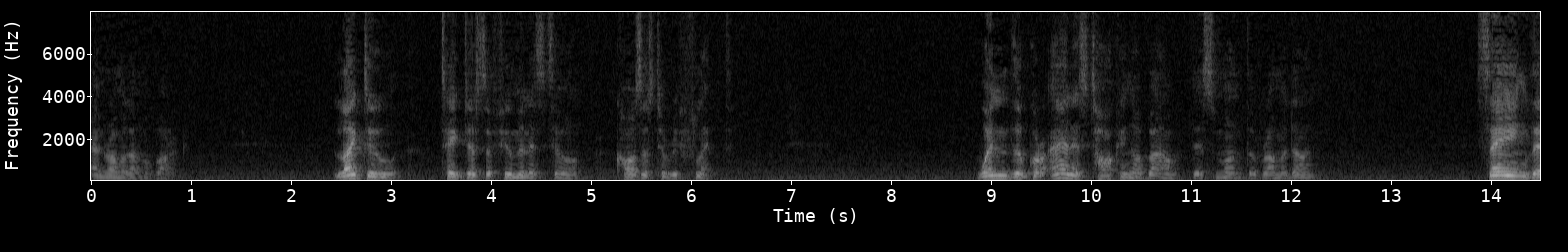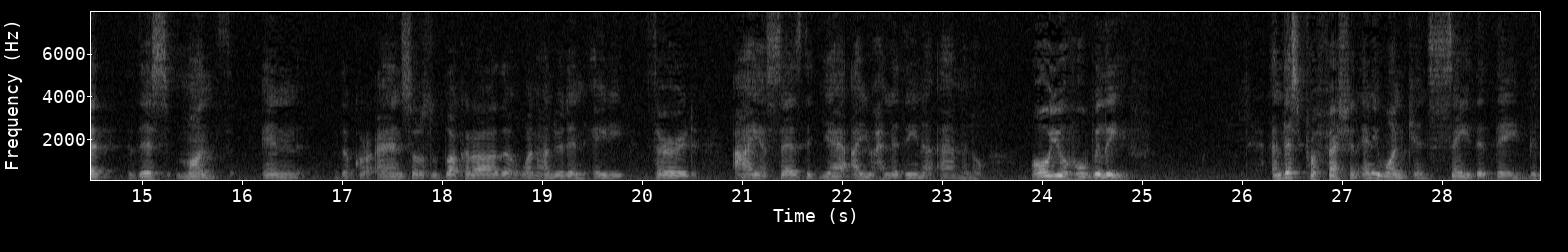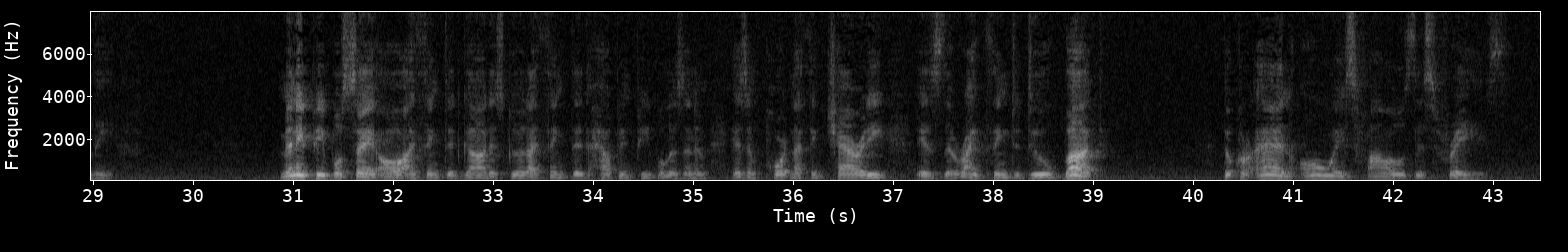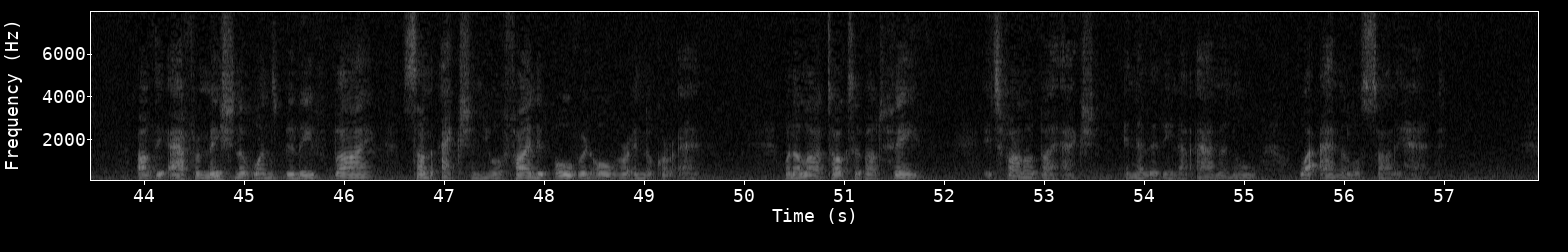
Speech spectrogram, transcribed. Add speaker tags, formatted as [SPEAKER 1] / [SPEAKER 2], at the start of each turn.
[SPEAKER 1] and Ramadan Mubarak. I'd like to take just a few minutes to cause us to reflect. When the Quran is talking about this month of Ramadan, saying that this month in the Quran, Surah Al-Baqarah, the 183rd ayah says that, Ya ayyuhalladina amanu, O you who believe. And this profession, anyone can say that they believe. Many people say, oh, I think that God is good. I think that helping people is, an, is important. I think charity is the right thing to do. But the Quran always follows this phrase of the affirmation of one's belief by some action. You will find it over and over in the Quran. When Allah talks about faith, it's followed by action. إِنَّ الَّذِينَ آمَنُوا وَعَمِلُوا الصَّالِحَاتِ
